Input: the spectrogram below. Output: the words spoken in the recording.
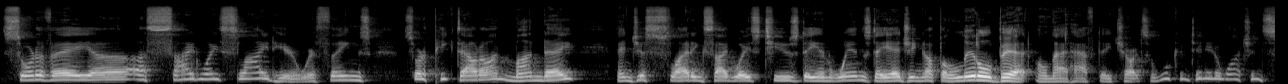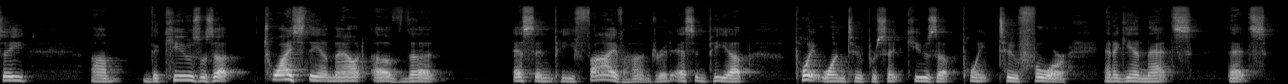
sort of a, uh, a sideways slide here where things sort of peaked out on Monday and just sliding sideways Tuesday and Wednesday, edging up a little bit on that half-day chart. So we'll continue to watch and see. Um, the Qs was up twice the amount of the S&P 500. S&P up 0.12%, Qs up 0.24. And again, that's, that's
